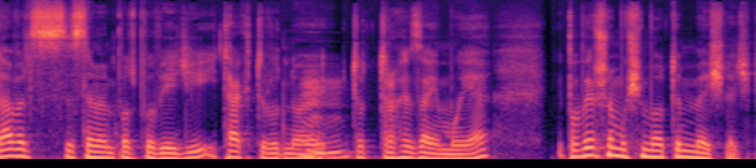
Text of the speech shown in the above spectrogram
Nawet z systemem podpowiedzi i tak trudno, mm. to trochę zajmuje. I po pierwsze musimy o tym myśleć.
